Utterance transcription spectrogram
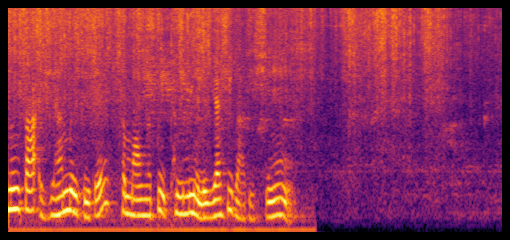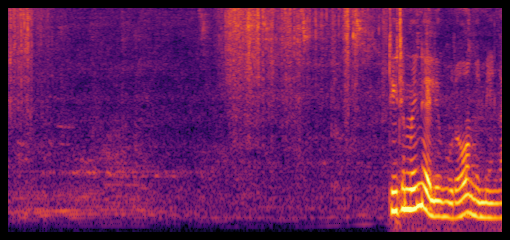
မင်းစားအရမ်းမိတ်သေးတဲ့ချမောင်ငပိထမင်းနဲ့လေးရရှိပါပြီရှင်ဒီထမင်းနယ်လေးကိုတော့မင်မင်က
